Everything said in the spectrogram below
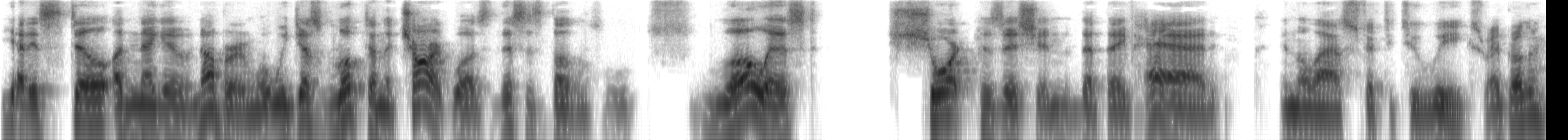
yet it's still a negative number. And what we just looked on the chart was this is the lowest short position that they've had in the last 52 weeks, right, brother?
